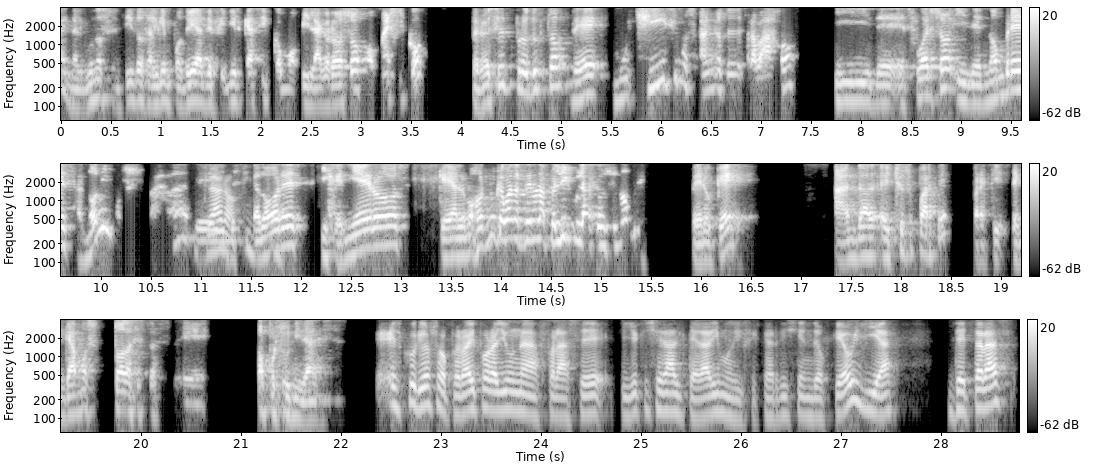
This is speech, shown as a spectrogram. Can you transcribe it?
en algunos sentidos alguien podría definir casi como milagroso o mágico, pero es el producto de muchísimos años de trabajo y de esfuerzo y de nombres anónimos, de investigadores, ingenieros, que a lo mejor nunca van a tener una película con su nombre, pero que han hecho su parte para que tengamos todas estas eh, oportunidades. Es curioso, pero hay por ahí una frase que yo quisiera alterar y modificar diciendo que hoy día, detrás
